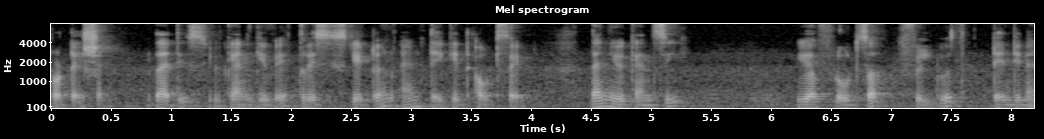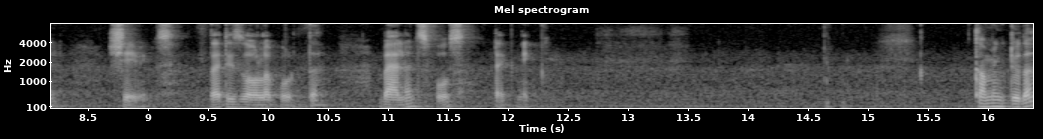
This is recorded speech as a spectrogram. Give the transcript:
rotation. That is you can give a 360 turn and take it outside. Then you can see your flutes are filled with dentinal shavings. That is all about the balance force technique coming to the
